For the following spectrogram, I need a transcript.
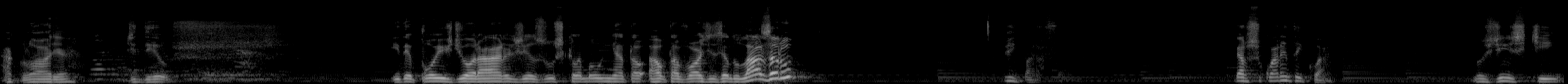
a glória de Deus. E depois de orar, Jesus clamou em alta voz, dizendo: Lázaro, vem para fora. Verso 44 nos diz que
